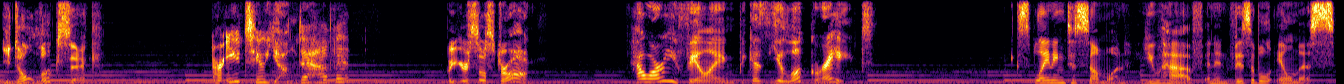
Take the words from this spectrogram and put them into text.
You don't look sick, Aren't you too young to have it? but you're so strong. How are you feeling? Because you look great. Explaining to someone you have an invisible illness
